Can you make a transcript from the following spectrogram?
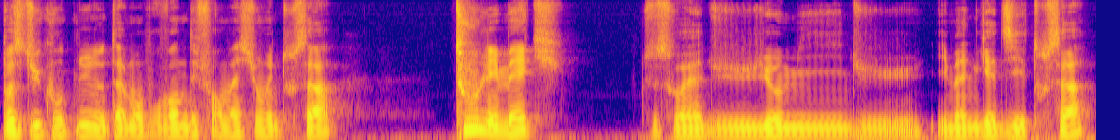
postent du contenu, notamment pour vendre des formations et tout ça. Tous les mecs, que ce soit du Yomi, du Iman Gadi et tout ça,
